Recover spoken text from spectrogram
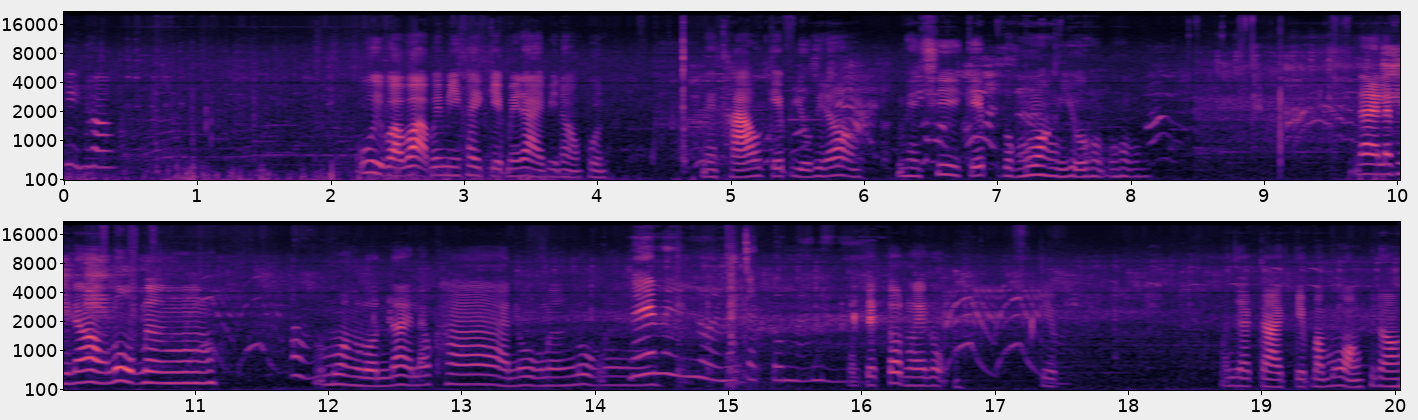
พี่น้องอุ้ยว่าว่าไม่มีใครเก็บไม่ได้พี่น้องคุณแม่ขาวเก็บอยู่พี่น้องแม่ชี่เก็บมะม่วงอยู่ ได้แล้วพี่น้องลูกหนึ่งมะม่วงหล่นได้แล้วค่ะลูกหนึ่งลูกหนึ่งแม่มันหล่นมาจากตรงนั้นนะมันจะต้นไงลูกเก็บบรรยากาศเก็บมะม่วงพี่น้อง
